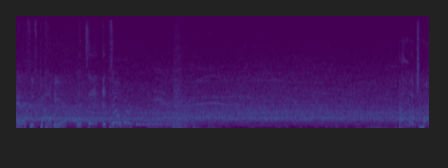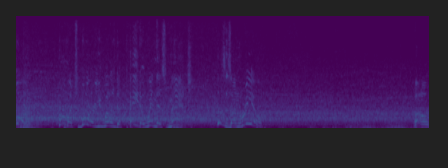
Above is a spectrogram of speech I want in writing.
And this has got to be it. It's it. It's over. How much more? How much more are you willing to win this match? This is unreal. Uh-oh.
